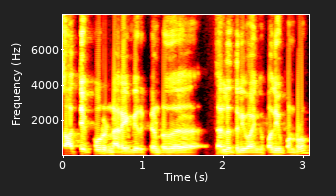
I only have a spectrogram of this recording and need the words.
சாத்தியக்கூறு நிறைய இருக்குன்றது தெல்ல தெளிவா இங்க பதிவு பண்றோம்.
